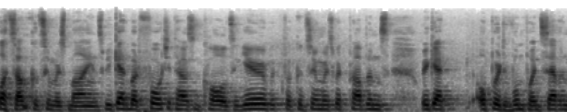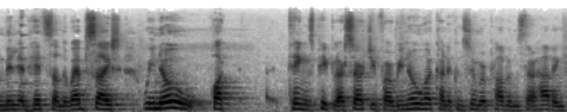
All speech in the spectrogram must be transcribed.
what's on consumers' minds. We get about 40,000 calls a year for consumers with problems. We get upward of 1.7 million hits on the website. We know what things people are searching for. We know what kind of consumer problems they're having.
